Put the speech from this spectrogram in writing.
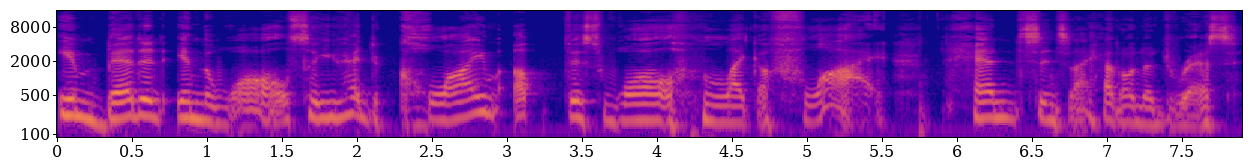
embedded in the wall. So you had to climb up this wall like a fly. And since I had on a dress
